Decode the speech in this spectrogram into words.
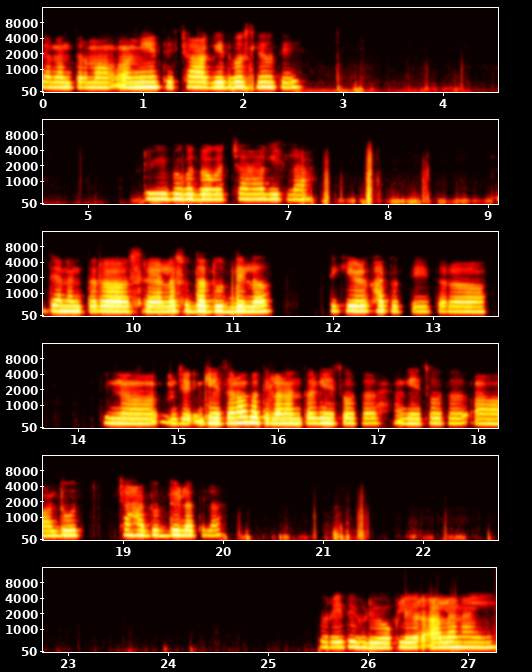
त्यानंतर मग मी इथे चहा घेत बसले होते. टी व्ही बघत बघत चहा घेतला. त्यानंतर श्रेयाला सुद्धा दूध दिलं. ती केळ खात होती. तर तिनं म्हणजे घ्यायचं नव्हतं तिला नंतर घ्यायचं होतं. घ्यायचं होतं दूध. चहा दूध दिलं तिला. तर इथे व्हिडिओ क्लिअर आला नाही.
